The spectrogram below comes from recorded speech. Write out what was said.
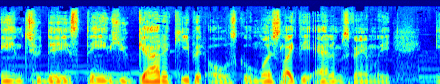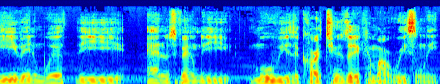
in today's themes. You got to keep it old school, much like the Addams family. Even with the Addams Family movies or cartoons that have come out recently,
